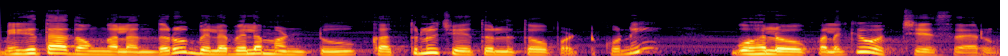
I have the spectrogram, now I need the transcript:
మిగతా దొంగలందరూ బిలబిలమంటూ కత్తులు చేతులతో పట్టుకుని గుహలోపలికి వచ్చేశారు.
